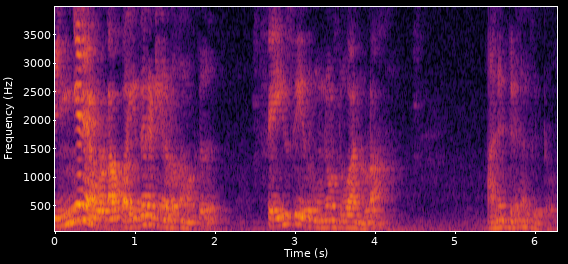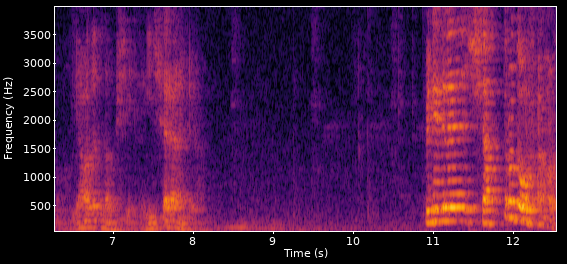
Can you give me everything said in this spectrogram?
ഇങ്ങനെയുള്ള വൈതരണികൾ നമുക്ക് ഫേസ് ചെയ്ത് മുന്നോട്ട് പോകാനുള്ള അനുഗ്രഹം കിട്ടും യാതൊരു സംശയമില്ല. ഈശ്വരാനുഗ്രഹം. പിന്നെ ഇതിൽ ശത്രുദോഷങ്ങൾ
